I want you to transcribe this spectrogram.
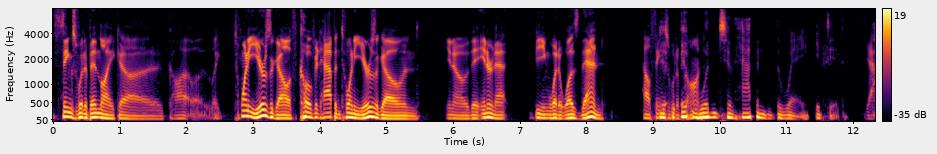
things would have been like, uh, God, like 20 years ago if COVID happened 20 years ago and, you know, the internet being what it was then, how things It, would have gone. it gone. wouldn't have happened the way it did. Yeah.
